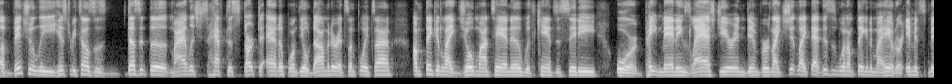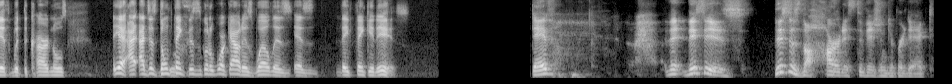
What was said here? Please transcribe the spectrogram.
Eventually, history tells us, doesn't the mileage have to start to add up on the odometer at some point in time? I'm thinking like Joe Montana with Kansas City or Peyton Manning's last year in Denver, like shit like that. This is what I'm thinking in my head, or Emmitt Smith with the Cardinals. Yeah, I, I just don't think this is going to work out as well as as they think it is. Dave, Th- this is this is the hardest division to predict.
